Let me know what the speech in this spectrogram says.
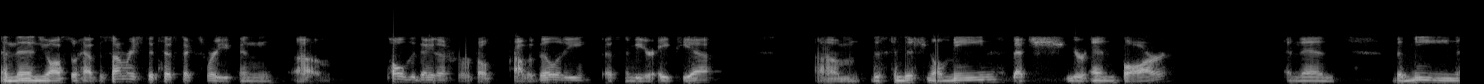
And then you also have the summary statistics where you can um, pull the data for both probability, that's going to be your APF, um, this conditional mean, that's your N bar, and then the mean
